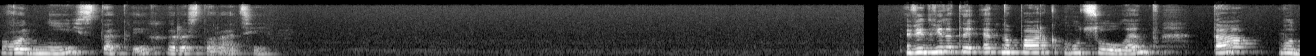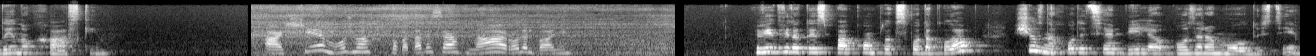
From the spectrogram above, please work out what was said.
в одній з таких ресторацій. Відвідати етнопарк Гуцуленд та будинок Хаскі. А ще можна покататися на Родельбані. Відвідати спа-комплекс Водоклаб, що знаходиться біля озера Молодості.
